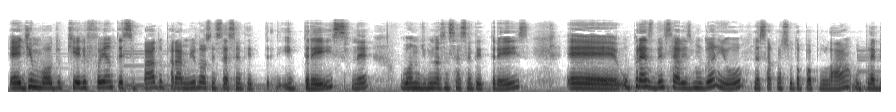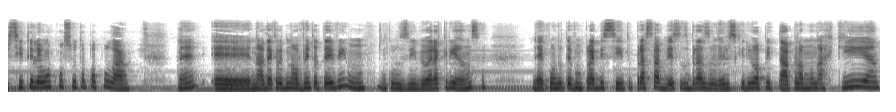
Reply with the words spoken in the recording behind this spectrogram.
é, de modo que ele foi antecipado para 1963, né, o ano de 1963. É, o presidencialismo ganhou nessa consulta popular. O plebiscito ele é uma consulta popular. Né? É, na década de 90 teve um, inclusive eu era criança, né, quando teve um plebiscito para saber se os brasileiros queriam optar pela monarquia,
